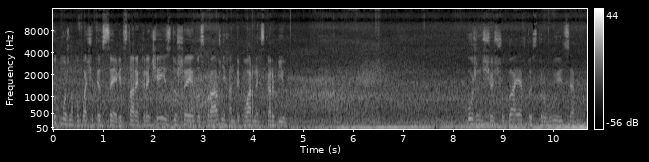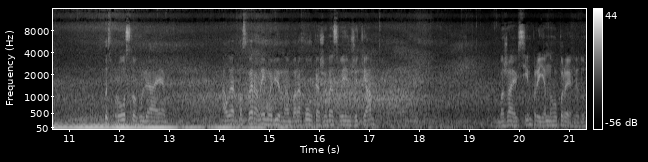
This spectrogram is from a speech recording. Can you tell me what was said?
Тут можна побачити все від старих речей з душею до справжніх антикварних скарбів. Кожен щось шукає, хтось торгується, хтось просто гуляє. Але атмосфера неймовірна, барахолка живе своїм життям. Бажаю всім приємного перегляду.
